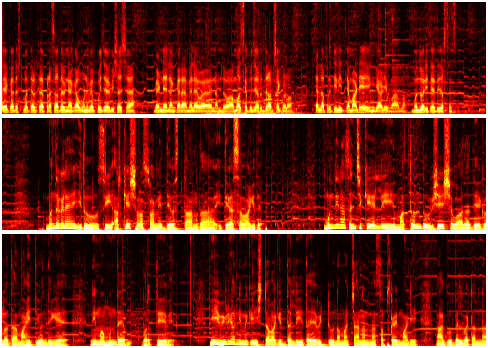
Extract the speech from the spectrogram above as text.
ಬೇಕಾದಷ್ಟು ಬರ್ತಿರ್ತಾರೆ ಪ್ರಸಾದ ವಿನಿಯೋಗ ಹುಣ್ಣಿಮೆ ಪೂಜೆ ವಿಶೇಷ, ಬೆಣ್ಣೆ, ಅಲಂಕಾರ, ಆಮೇಲೆ ನಮ್ಮದು ಅಮಾವಾಸ್ಯೆ ಪೂಜೆ, ರುದ್ರಾಭಿಷೇಕಗಳು ಎಲ್ಲ ಪ್ರತಿನಿತ್ಯ ಮಾಡಿ ಹಿಂಗೆ ಹೇಳಿ ಮುಂದುವರಿತಾ ಇದೆ ದೇವಸ್ಥಾನ. ಬಂಧುಗಳೇ, ಇದು ಶ್ರೀ ಅರ್ಕೇಶ್ವರ ಸ್ವಾಮಿ ದೇವಸ್ಥಾನದ ಇತಿಹಾಸವಾಗಿದೆ. ಮುಂದಿನ ಸಂಚಿಕೆಯಲ್ಲಿ ಮತ್ತೊಂದು ವಿಶೇಷವಾದ ದೇಗುಲದ ಮಾಹಿತಿಯೊಂದಿಗೆ ನಿಮ್ಮ ಮುಂದೆ ಬರುತ್ತೇವೆ. ಈ ವಿಡಿಯೋ ನಿಮಗೆ ಇಷ್ಟವಾಗಿದ್ದಲ್ಲಿ ದಯವಿಟ್ಟು ನಮ್ಮ ಚಾನಲ್ನ ಸಬ್ಸ್ಕ್ರೈಬ್ ಮಾಡಿ ಹಾಗೂ ಬೆಲ್ ಬಟನ್ನ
